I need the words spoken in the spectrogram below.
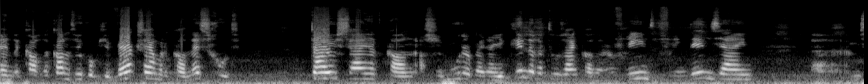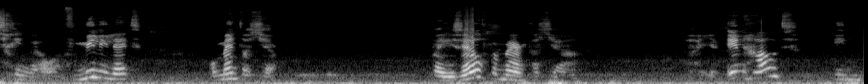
En dat kan, kan natuurlijk op je werk zijn, maar dat kan net zo goed thuis zijn. Het kan als je moeder bij naar je kinderen toe zijn, kan er een vriend, een vriendin zijn. Uh, misschien wel een familielid. Op het moment dat je bij jezelf bemerkt dat je je inhoudt in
